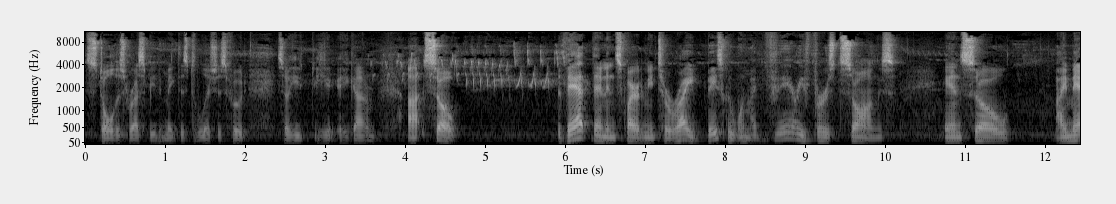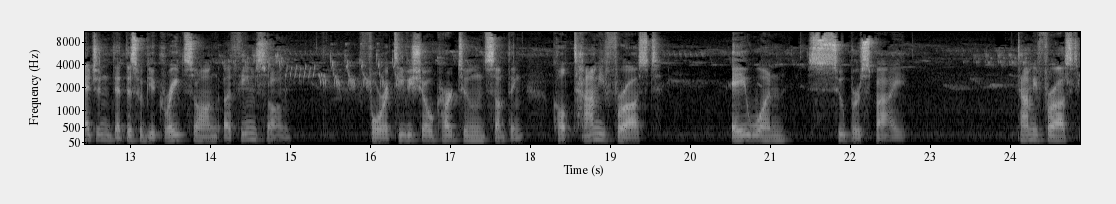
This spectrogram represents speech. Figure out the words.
stole this recipe to make this delicious food. So he he, he got them. Uh, so that then inspired me to write basically one of my very first songs, and so I imagined that this would be a great song, a theme song for a TV show, cartoon, something called Tommy Frost A1 Super Spy. Tommy Frost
